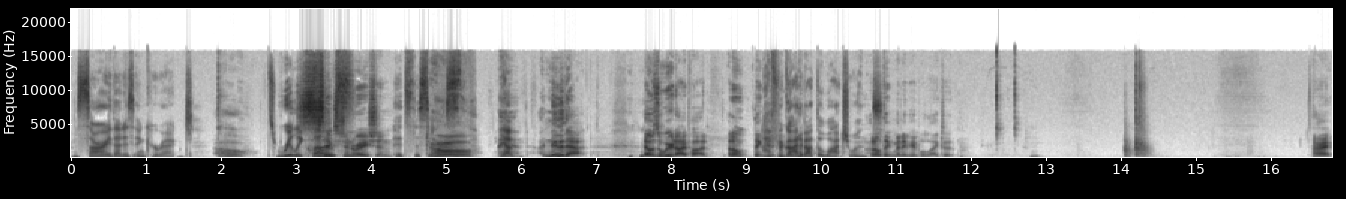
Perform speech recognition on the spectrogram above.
I'm sorry, that is incorrect. Oh, It's really close. sixth generation. It's the sixth. Oh, Yep. man. I knew that. That was a weird iPod. I don't think I many people forgot about the watch one. I don't think many people liked it. All right.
